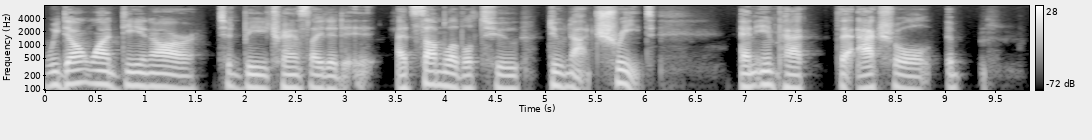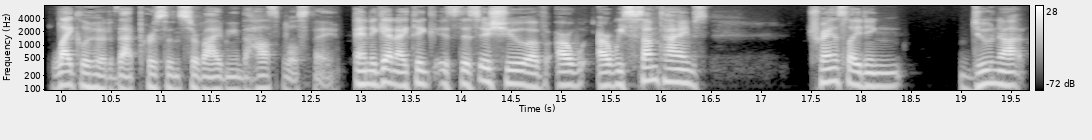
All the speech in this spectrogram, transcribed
we don't want DNR to be translated at some level to do not treat and impact the actual uh, likelihood of that person surviving the hospital stay. And again, I think it's this issue of are are we sometimes translating do not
